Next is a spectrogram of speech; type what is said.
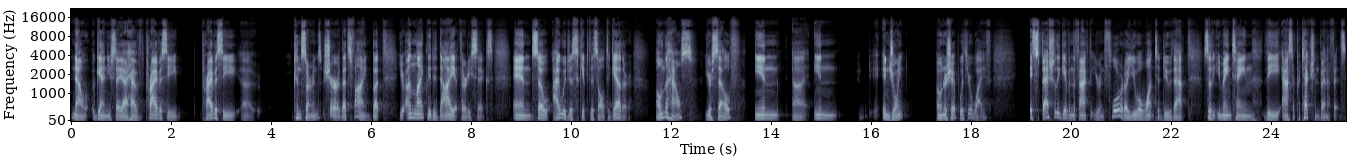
now, again, you say I have privacy privacy uh, concerns. Sure, that's fine, but you're unlikely to die at 36, and so I would just skip this altogether. Own the house yourself in uh, in in joint ownership with your wife especially given the fact that you're in Florida, you will want to do that so that you maintain the asset protection benefits.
